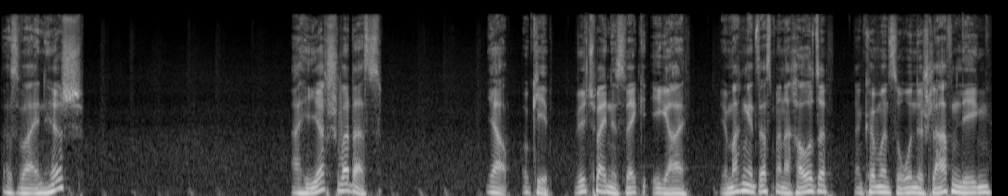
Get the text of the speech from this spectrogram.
Das war ein Hirsch. Ah, Hirsch war das. Ja, okay. Wildschwein ist weg, egal. Wir machen jetzt erstmal nach Hause, dann können wir uns eine Runde schlafen legen.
